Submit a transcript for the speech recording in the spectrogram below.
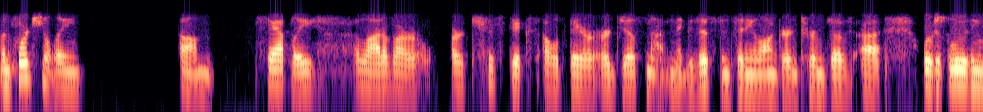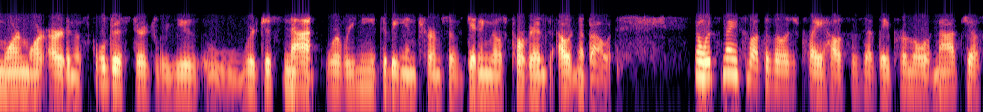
Unfortunately, um, sadly, a lot of our artistics out there are just not in existence any longer in terms of uh we're just losing more and more art in the school district we use we're just not where we need to be in terms of getting those programs out and about and what's nice about the Village Playhouse is that they promote not just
